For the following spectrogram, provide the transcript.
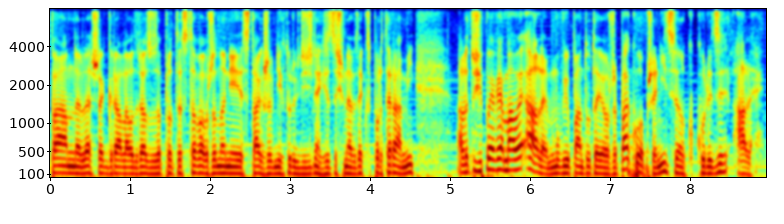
Pan Leszek Grala od razu zaprotestował, że no nie jest tak, że w niektórych dziedzinach jesteśmy nawet eksporterami, ale tu się pojawia małe ale. Mówił pan tutaj o rzepaku, o pszenicy, o kukurydzy, ale.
